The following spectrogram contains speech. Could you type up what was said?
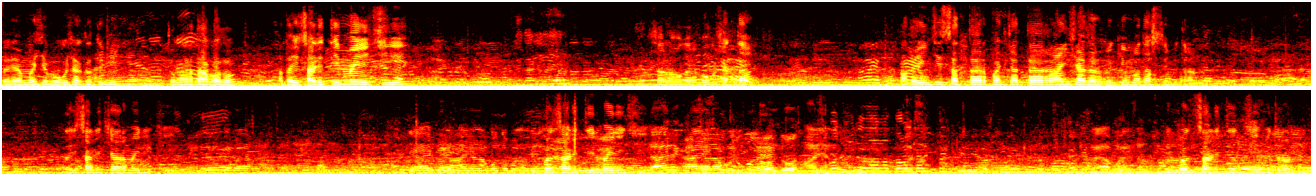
तर या म्हशी बघू शकता तुम्ही. तुम्हाला दाखवतो. आता ही साडेतीन महिन्याची आहे. चढ वगैरे बघू शकता. आता यांची सत्तर पंच्याहत्तर ऐंशी हजार रुपये किंमत असते मित्रांनो. ही साडेचार महिन्याची. आहे ती पण साडेतीन महिन्याची. ती पण साडेतीनची आहे मित्रांनो.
